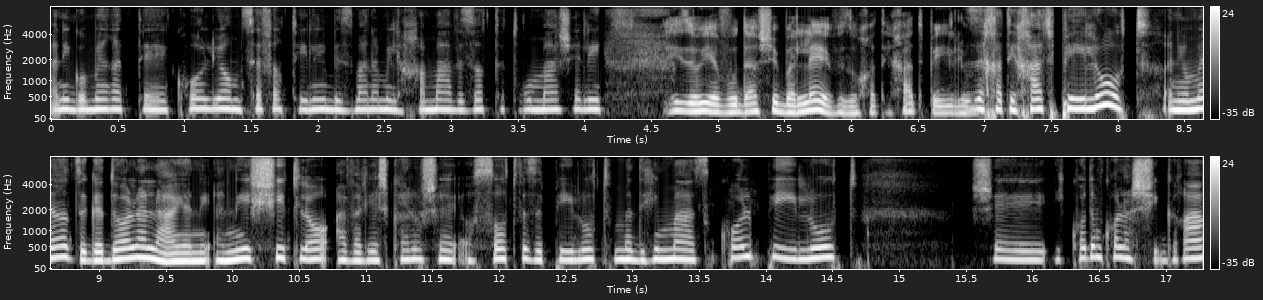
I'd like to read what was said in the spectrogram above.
אני גומרת uh, כל יום ספר תהילים בזמן המלחמה, וזאת התרומה שלי. זוהי עבודה שבלב, זו חתיכת פעילות. זה חתיכת פעילות, אני אומרת, זה גדול עליי, אני, אני אישית לא, אבל יש כאלו שעושות, וזו פעילות מדהימה, אז כל פעילות שהיא קודם כל השגרה,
